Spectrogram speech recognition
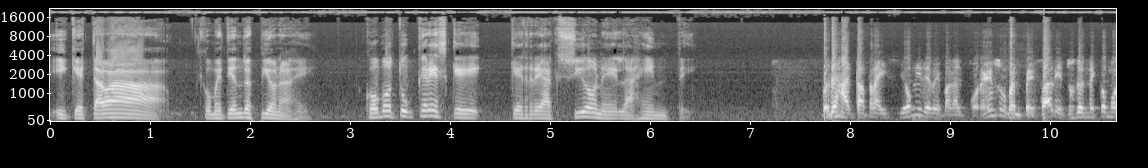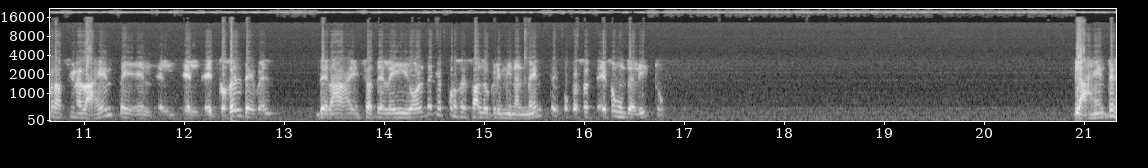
y que estaba cometiendo espionaje. ¿Cómo tú crees que, que reaccione la gente? Es alta traición y debe pagar por eso, para empezar. Y entonces, ¿cómo reacciona la gente? El, entonces, el deber de las agencias de ley y orden es procesarlo criminalmente, porque eso, es un delito. La gente,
